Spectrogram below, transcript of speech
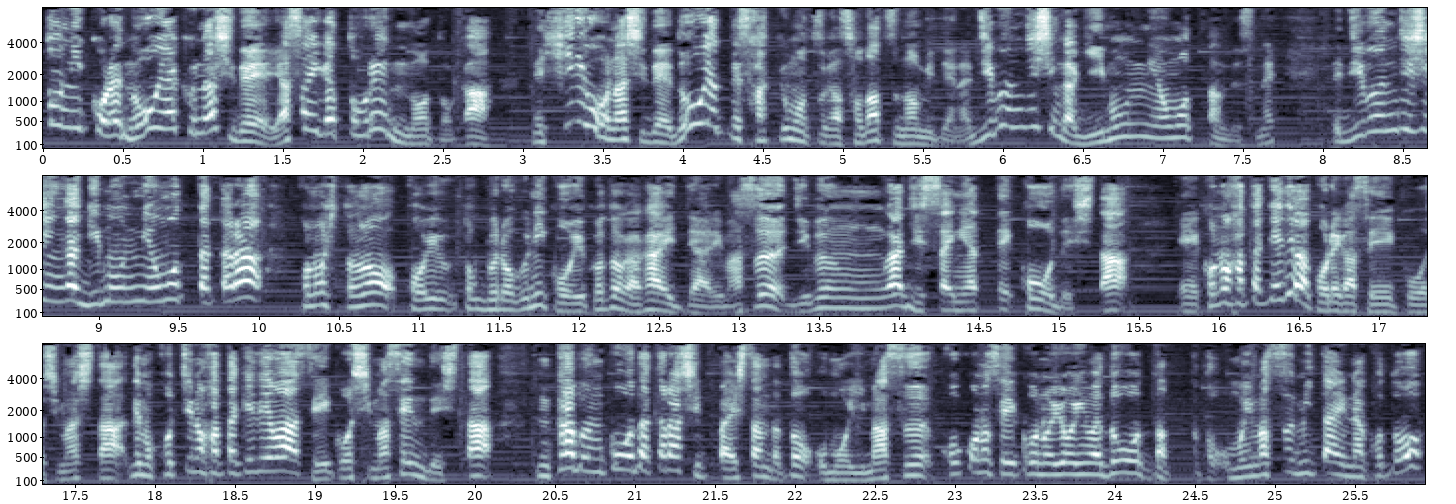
当にこれ農薬なしで野菜が取れんの？とか、肥料なしでどうやって作物が育つの？みたいな。自分自身が疑問に思ったんですね。で自分自身が疑問に思ったから、この人のこういうブログにこういうことが書いてあります。自分は実際にやってこうでした。え、この畑ではこれが成功しました。でもこっちの畑では成功しませんでした。多分こうだから失敗したんだと思います。ここの成功の要因はどうだったと思います？みたいなことを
